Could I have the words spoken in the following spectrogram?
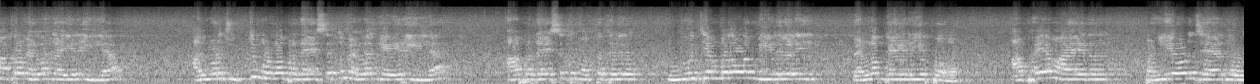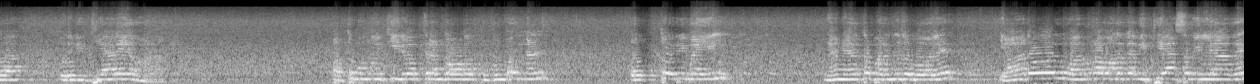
മാത്രം വെള്ളം കയറിയില്ല. അതിനോട് ചുറ്റുമുള്ള പ്രദേശത്തും വെള്ളം കയറിയില്ല. ആ പ്രദേശത്ത് മൊത്തത്തിൽ മുന്നൂറ്റി അമ്പതോളം വീടുകളിൽ വെള്ളം കയറിയപ്പോൾ അഭയമായത് പള്ളിയോട് ചേർന്നുള്ള ഒരു വിദ്യാലയമാണ്. പത്ത് മുന്നൂറ്റി ഇരുപത്തിരണ്ടോളം കുടുംബങ്ങൾ ഒത്തൊരുമയിൽ ഞാൻ നേരത്തെ പറഞ്ഞതുപോലെ യാതൊരു വർണവർഗ വ്യത്യാസമില്ലാതെ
